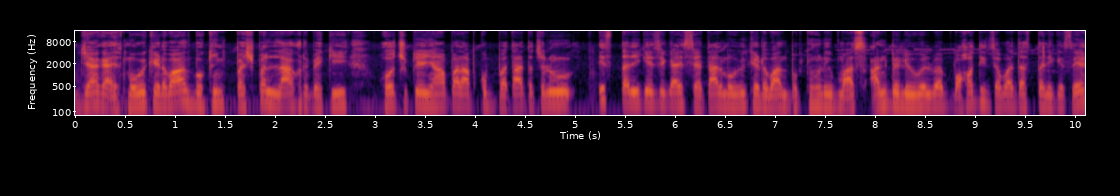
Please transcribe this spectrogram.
जी हाँ गाइज़ मूवी की एडवांस बुकिंग पचपन लाख रुपए की हो चुकी है। यहाँ पर आपको बताता चलूँ इस तरीके से गाइस सैतान मूवी की एडवांस बुकिंग हो रही मास अनबिलीवेबल बहुत ही ज़बरदस्त तरीके से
